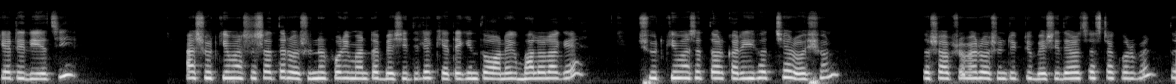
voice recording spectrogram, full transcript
কেটে দিয়েছি। আর শুটকি মাছের সাথে রসুনের পরিমাণটা বেশি দিলে খেতে কিন্তু অনেক ভালো লাগে। শুটকি মাছের তরকারি হচ্ছে রসুন। তো সবসময় রসুনটা একটু বেশি দেওয়ার চেষ্টা করবেন। তো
